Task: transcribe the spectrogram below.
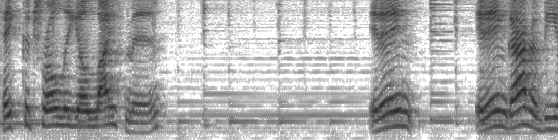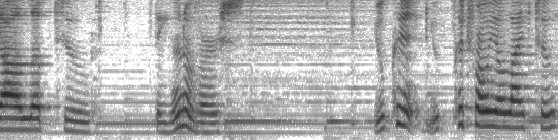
Take control of your life, man. It ain't it ain't gotta be all up to the universe. You can you control your life too.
